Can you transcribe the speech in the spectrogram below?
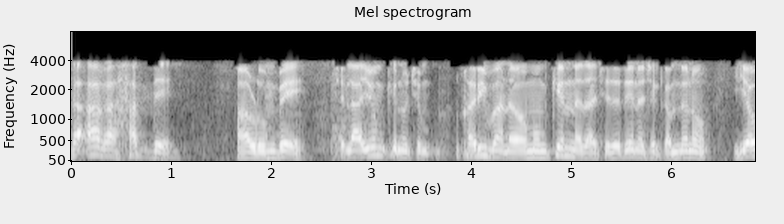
دا هغه حد دی اړومبه چې لا يمكن چې قریبا ممکن نه دا چې د دینه چې کمندنو یو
